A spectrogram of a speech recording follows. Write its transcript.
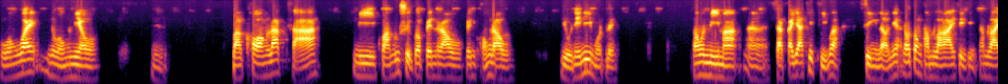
ห่วงไว้ หน่วงเหนียวประคองรักษา มีความรู้สึกว่าเป็นเราเป็นของเรา อยู่ในนี่หมดเลยเพราะมันมีมาอ่าสักยะทิฏฐิว่าสิ่งเหล่านี้เราต้องทำลายสิ่งสิ่งทำลาย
